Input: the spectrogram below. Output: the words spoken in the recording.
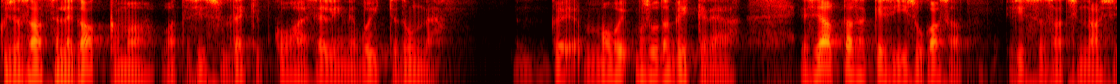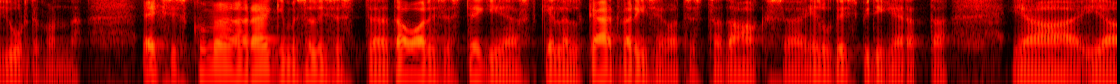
kui sa saad sellega hakkama, vaata siis sul tekib kohe selline võitjatunne ma või, ma suudan kõike teha. ja sealt tasakesi isu kasvab siis sa saad sinna asju juurde panna. ehk siis, kui me räägime sellisest äh, tavalisest tegijast, kellel käed värisevad, sest ta tahaks äh, elu teistpidi keerata ja, ja,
